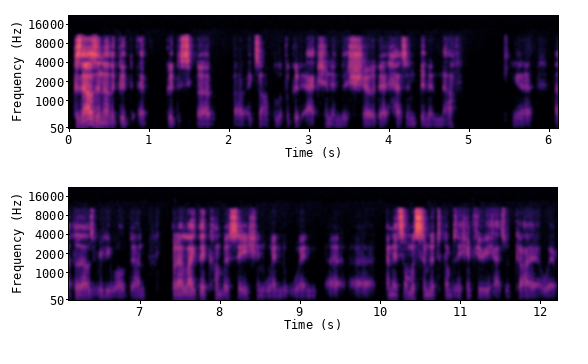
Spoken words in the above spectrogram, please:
because that was another good good uh, uh, example of a good action in this show that hasn't been enough. You know, I thought that was really well done. But I like their conversation when when uh, uh, and it's almost similar to conversation Fury has with G'iah, where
